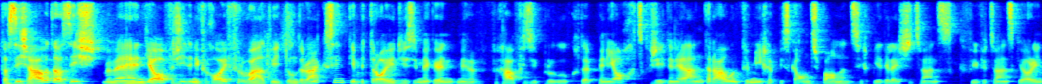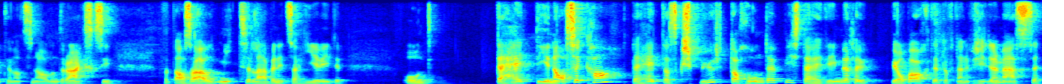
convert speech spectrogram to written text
Das ist auch, das ist, wir haben ja verschiedene Verkäufer, die weltweit unterwegs sind, die betreuen uns, wir, gehen, wir verkaufen unsere Produkte in 80 verschiedene Länder auch und für mich etwas ganz Spannendes. Ich bin die letzten 20, 25 Jahre international unterwegs gewesen, von das auch mitzuerleben, jetzt auch hier wieder. Und der hat die Nase gehabt, der hat das gespürt, da kommt etwas, der hat immer beobachtet auf den verschiedenen Messen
